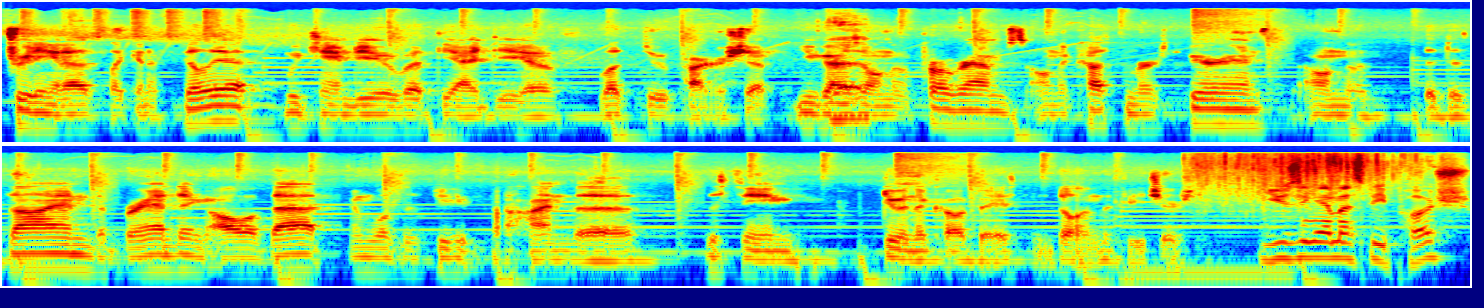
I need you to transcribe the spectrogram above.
treating it as like an affiliate, we came to you with the idea of let's do a partnership. You guys own the programs, own the customer experience, own the, the design, the branding, all of that, and we'll just be behind the, the scene doing the code base and building the features. Using MSB Push,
